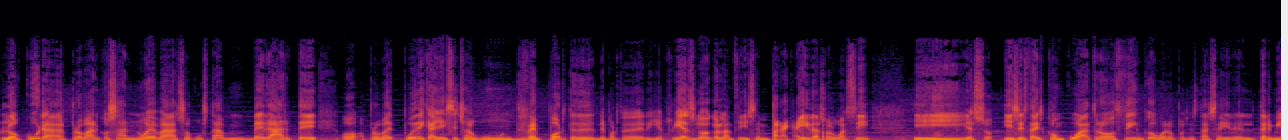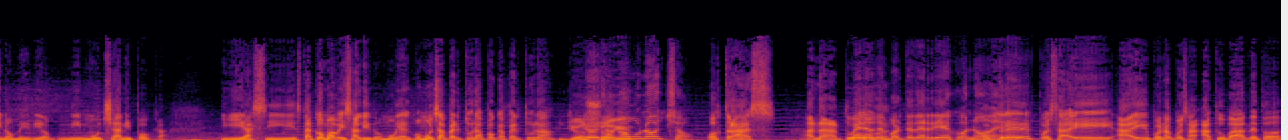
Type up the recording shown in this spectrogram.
locuras, probar cosas nuevas, os gusta ver arte, o probar- puede que hayáis hecho algún reporte de deporte de ri- riesgo, que os lancéis en paracaídas o algo así, y eso. Y si estáis con cuatro o cinco, bueno, pues estáis ahí en el término medio, ni mucha ni poca. Y así está. ¿Cómo habéis salido? Muy, con mucha apertura, poca apertura. Yo, Yo he soy... sacado un 8. ¡Ostras! Ana, tú... Pero deporte de riesgo no, ¿eh? tres, pues ahí, ahí, bueno, pues a, a tu bar de todo.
